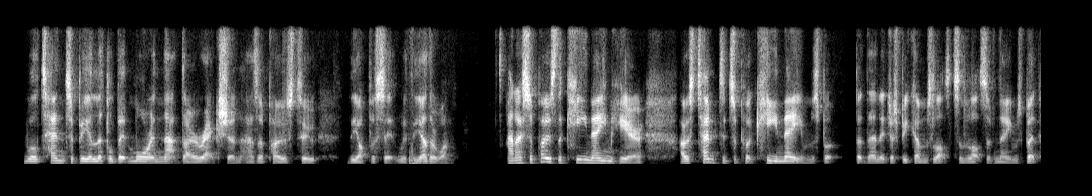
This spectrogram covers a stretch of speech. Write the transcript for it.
will tend to be a little bit more in that direction as opposed to the opposite with the other one. And I suppose the key name here, I was tempted to put key names, but but then it just becomes lots and lots of names. But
